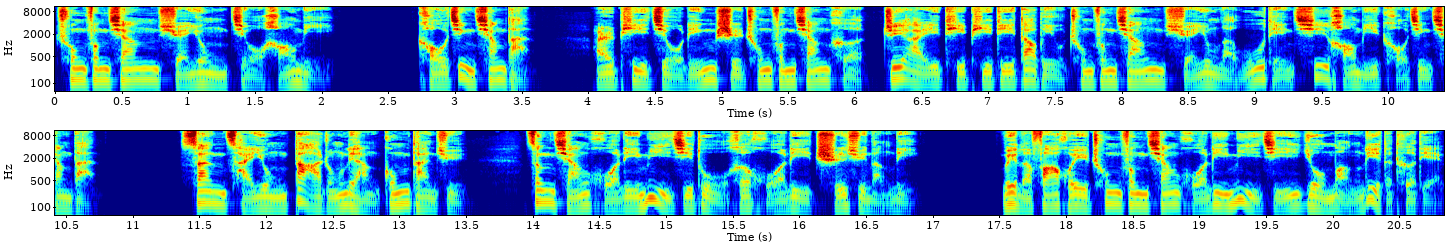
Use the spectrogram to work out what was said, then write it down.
冲锋枪选用九毫米口径枪弹。而 P 九零式冲锋枪和 GIATPDW 冲锋枪选用了五点七毫米口径枪弹。三、采用大容量供弹具，增强火力密集度和火力持续能力。为了发挥冲锋枪火力密集又猛烈的特点，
